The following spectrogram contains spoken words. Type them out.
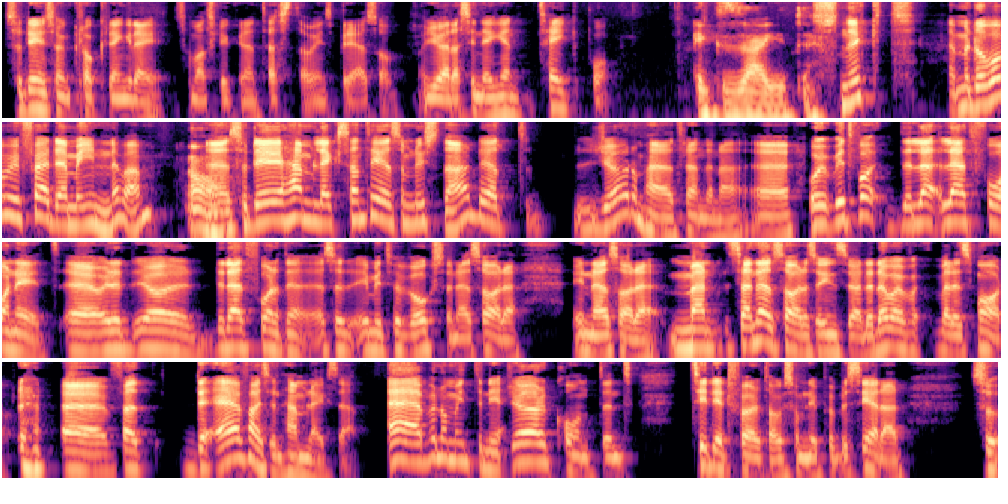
Så det är en sån klockren grej som man skulle kunna testa och inspireras av och göra sin egen take på. Exakt. Snyggt! Men då var vi färdiga med inne va? Ja. Eh, Så det är hemläxan till er som lyssnar, det är att gör de här trenderna. Eh, Och vet du vad? Det lät- fånigt. Eh, Och det, jag, det lät fånigt alltså, i mitt huvud också när jag sa det. Innan jag sa det. Men sen när jag sa det så insåg jag att det där var väldigt smart. Eh, För att det är faktiskt en hemläxa. Även om inte ni gör content till ert företag som ni publicerar. Så, eh,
